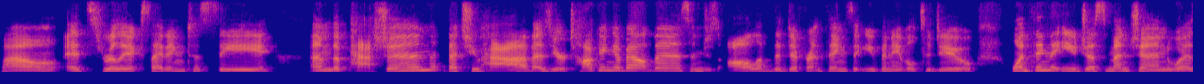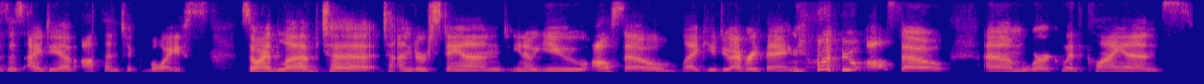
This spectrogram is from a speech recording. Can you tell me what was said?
Wow. It's really exciting to see um, the passion that you have as you're talking about this and just all of the different things that you've been able to do. One thing that you just mentioned was this idea of authentic voice. So I'd love to to understand, you know, you also like you do everything. you also um, work with clients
